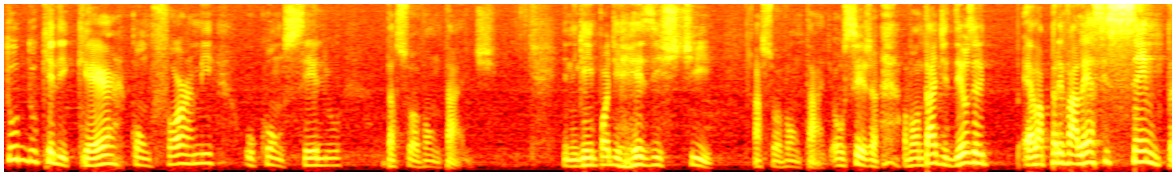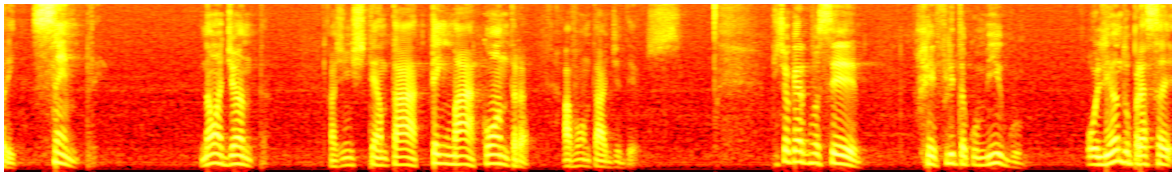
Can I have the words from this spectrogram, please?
tudo o que Ele quer conforme o conselho da sua vontade. E ninguém pode resistir à sua vontade. Ou seja, a vontade de Deus ele, ela prevalece sempre, sempre. Não adianta a gente tentar teimar contra a vontade de Deus. Por isso eu quero que você reflita comigo olhando para essa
